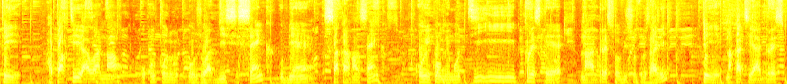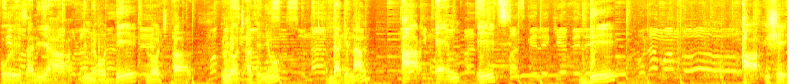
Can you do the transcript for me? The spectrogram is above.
mpe à partir ya wana okoki kozwa 10 5 ou bien 145 oyo ekomema ti presque na adresse oyo biso tozali mpe na kati ya adresse oyo ezali ya numero d lodge, uh, lodge avenue dagenam rm 8 d ag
